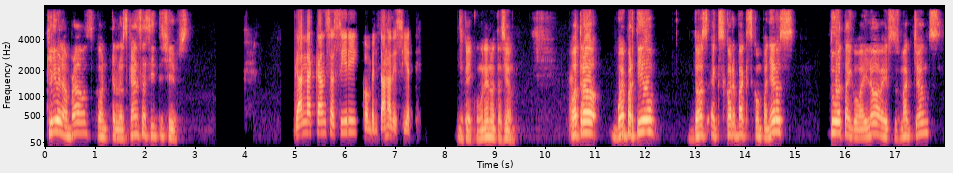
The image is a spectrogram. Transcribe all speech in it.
Cleveland Browns contra los Kansas City Chiefs. Gana Kansas City con ventaja de 7. Ok, con una anotación. Ah. Otro Buen partido. Dos ex quarterbacks compañeros. Tua Tagovailoa versus Mac Jones.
